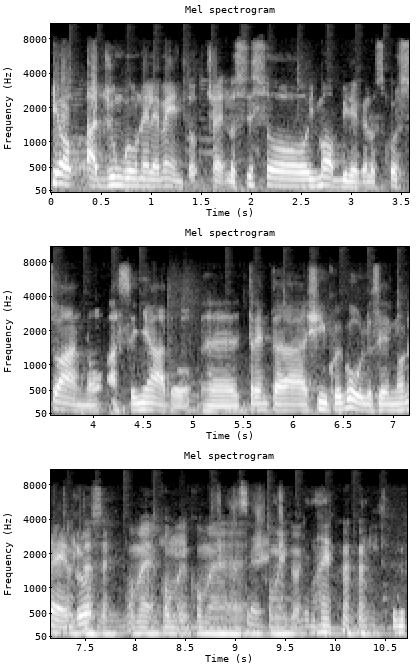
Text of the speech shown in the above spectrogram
io aggiungo un elemento, cioè lo stesso immobile che lo scorso anno ha segnato eh, 35 gol se non erro. 36, come, come, come, 36, come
